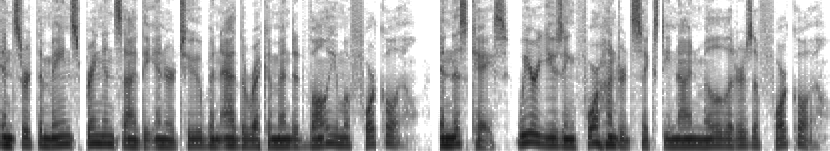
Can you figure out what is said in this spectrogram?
Insert the main spring inside the inner tube and add the recommended volume of fork oil. In this case, we are using 469 milliliters of fork oil.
